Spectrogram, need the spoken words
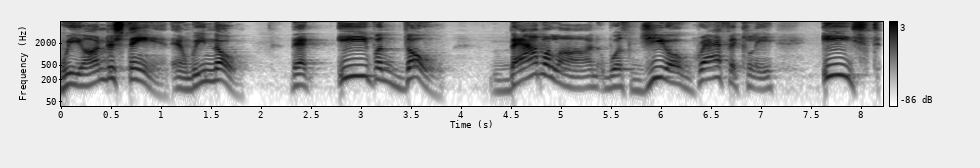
we understand and we know that even though Babylon was geographically east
